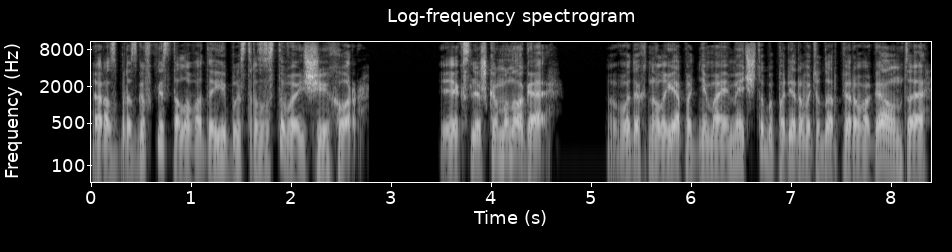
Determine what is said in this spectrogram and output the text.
разбрызгав кристаллы воды и быстро застывающий хор. «Их слишком много!» Выдохнул я, поднимая меч, чтобы парировать удар первого гаунта.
